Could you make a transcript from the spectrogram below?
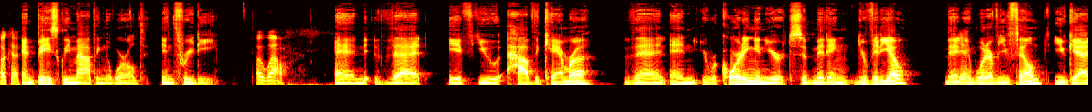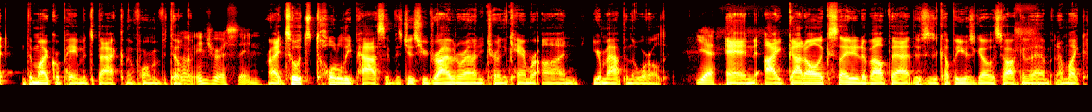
okay and basically mapping the world in 3d Oh wow. And that if you have the camera, then and you're recording and you're submitting your video, then yeah. whatever you filmed, you get the micropayments back in the form of a oh, token. Oh, interesting. Right. So it's totally passive. It's just you're driving around, you turn the camera on, you're mapping the world. Yeah. And I got all excited about that. This was a couple years ago. I was talking to them and I'm like,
